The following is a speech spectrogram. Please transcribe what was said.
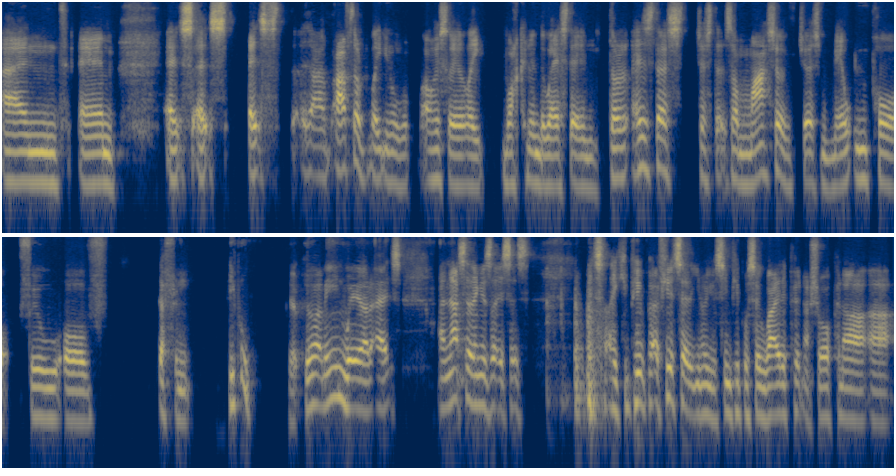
and um, it's it's it's uh, after like you know obviously like working in the West End, there is this just it's a massive just melting pot full of different people. Yep. You know what I mean? Where it's and that's the thing is that it's, it's it's like people if you say you know you've seen people say why are they putting a shop in a, a,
